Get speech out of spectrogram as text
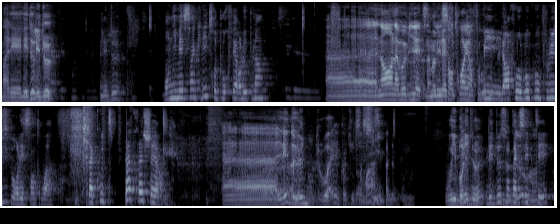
Bah les, les deux. Les deux. Les deux. On y met 5 litres pour faire le plein. Euh, non, la mobilette. La mobilette. Les 103, il en faut Oui, beaucoup. il en faut beaucoup plus pour les 103. Ça coûte pas très cher. Euh, les deux. Le- Ouais, quoi pas deux. Oui, bon, les deux. Les deux sont Les deux, acceptés.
